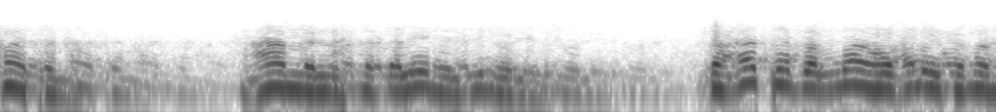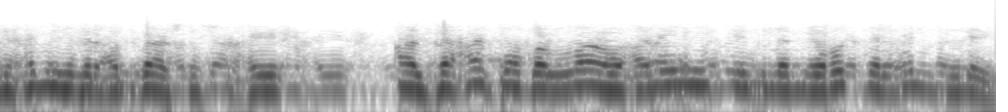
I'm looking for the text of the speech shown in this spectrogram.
خاتما عاما للثقلين الجن والإنس فعتب الله عليه كما في حديث ابن عباس في الصحيح قال فعتب الله عليه إذ لم يرد العلم إليه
